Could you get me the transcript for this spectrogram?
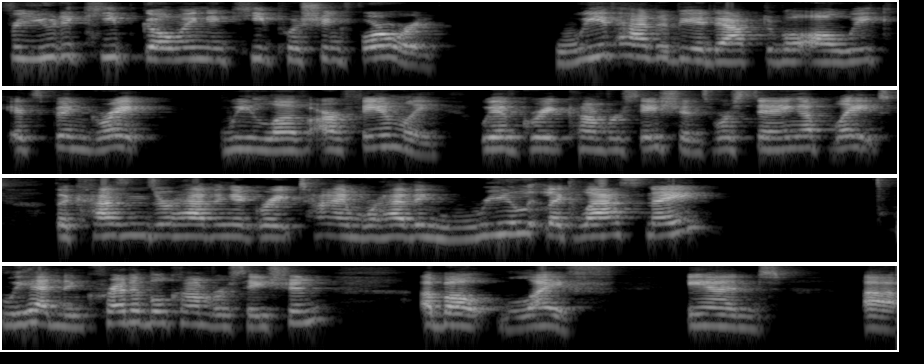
for you to keep going and keep pushing forward. We've had to be adaptable all week. It's been great. We love our family. We have great conversations. We're staying up late. The cousins are having a great time. We're having really, like last night, we had an incredible conversation about life. And uh,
